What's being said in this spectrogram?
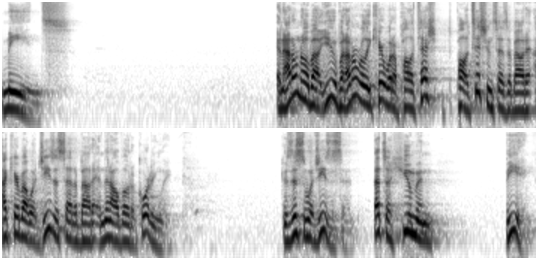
means. And I don't know about you, but I don't really care what a politician, politician says about it. I care about what Jesus said about it, and then I'll vote accordingly. Because this is what Jesus said. That's a human being.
